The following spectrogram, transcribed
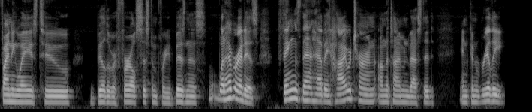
finding ways to build a referral system for your business, whatever it is, things that have a high return on the time invested and can really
